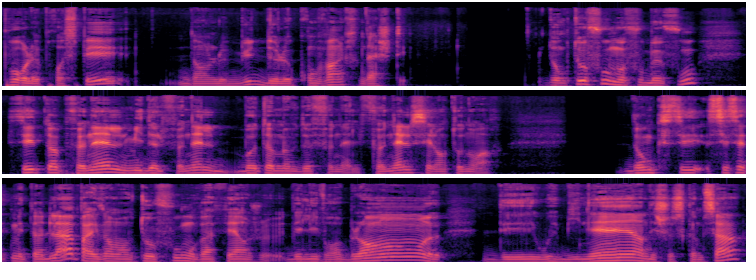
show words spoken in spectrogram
pour le prospect dans le but de le convaincre d'acheter. Donc tofu, mofu, mefu, c'est top funnel, middle funnel, bottom of the funnel. Funnel, c'est l'entonnoir. Donc c'est cette méthode-là. Par exemple, en tofu, on va faire des livres blancs, euh, des webinaires, des choses comme ça.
